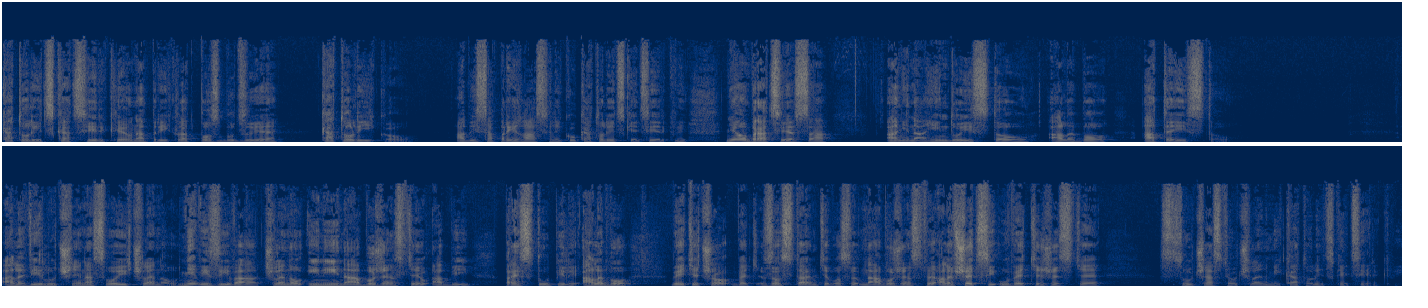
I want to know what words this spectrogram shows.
Katolícka církev napríklad pozbudzuje katolíkov, aby sa prihlásili ku katolíckej církvi. Neobracia sa ani na hinduistov alebo ateistov, ale výlučne na svojich členov. Nevyzýva členov iných náboženstiev, aby prestúpili, alebo viete čo, veď zostaňte vo svojom náboženstve, ale všetci uvedte, že ste súčasťou členmi katolíckej cirkvi.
